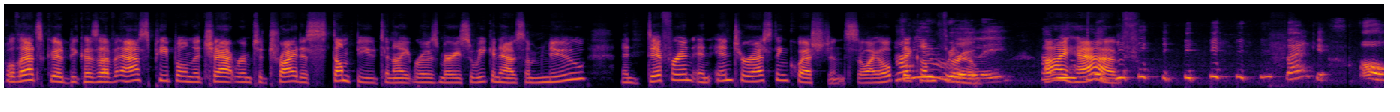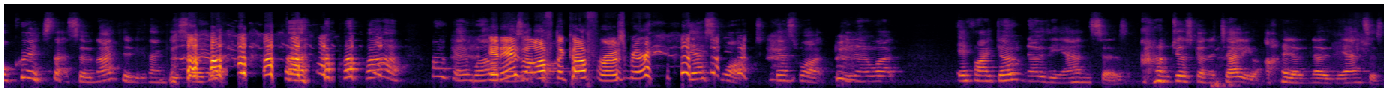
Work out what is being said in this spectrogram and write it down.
Well, that's good because I've asked people in the chat room to try to stump you tonight, Rosemary, so we can have some new and different and interesting questions. So I hope Have they come you through. really? I you have. really? Thank you. Oh, Chris, that's so nice of you. Thank you so much. okay, well, It is off the cuff, Rosemary. Guess what? Guess what? You know what? If I don't know the answers, I'm just going to tell you I don't know the answers.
